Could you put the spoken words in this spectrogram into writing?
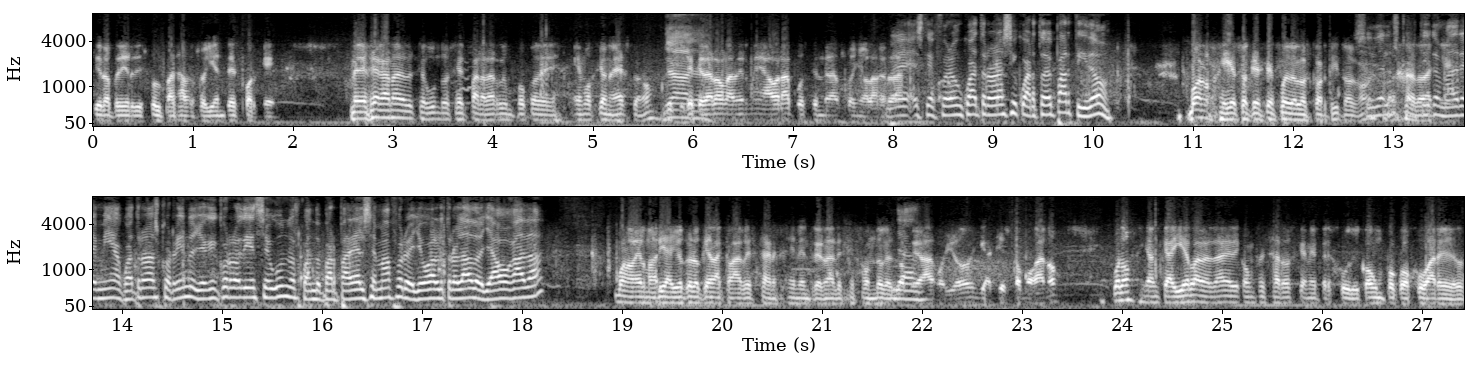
quiero pedir disculpas a los oyentes porque me dejé ganar el segundo set para darle un poco de emoción a esto, ¿no? Ya, si ya. se quedaron a verme ahora, pues tendrán sueño, la verdad. Eh, Es que fueron cuatro horas y cuarto de partido. Bueno, y eso que este fue de los cortitos, ¿no? Sí, de los cortitos, madre mía, cuatro horas corriendo. Yo que corro 10 segundos cuando parpadea el semáforo y llego al otro lado ya ahogada. Bueno, a ver, María, yo creo que la clave está en, en entrenar ese fondo, que es Ya. lo que hago yo, y así es como gano. Bueno, y aunque ayer la verdad he de confesaros que me perjudicó un poco jugar el-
